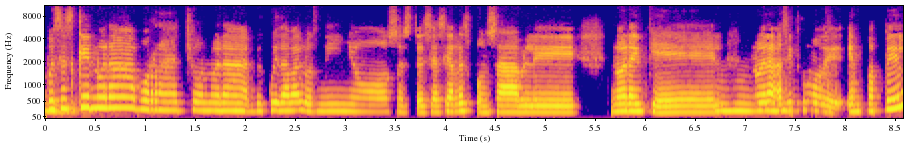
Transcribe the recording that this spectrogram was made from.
Pues es mm. que no era borracho, no era, cuidaba a los niños, este, se hacía responsable, no era infiel, no era así como de, en papel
